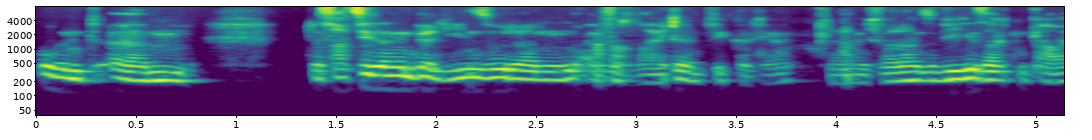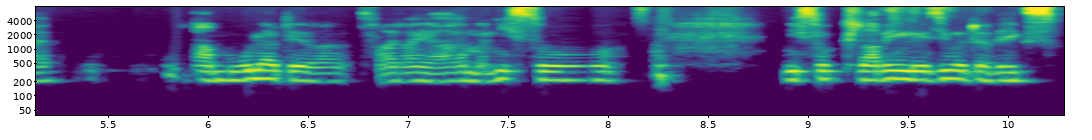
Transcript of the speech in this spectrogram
Und ähm, das hat sich dann in Berlin so dann einfach weiterentwickelt, ja. Klar, ich war dann so, wie gesagt, ein paar ein paar Monate oder zwei, drei Jahre mal nicht so, nicht so clubbing-mäßig unterwegs.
